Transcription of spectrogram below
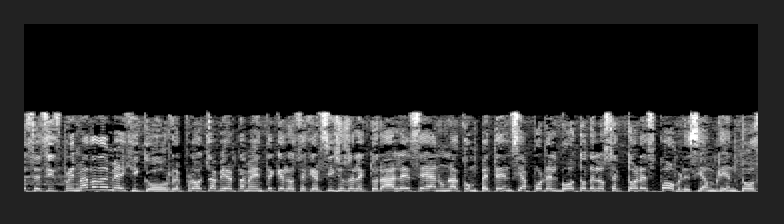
Arquidiócesis Primada de México reprocha abiertamente que los ejercicios electorales sean una competencia por el voto de los sectores pobres y hambrientos.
